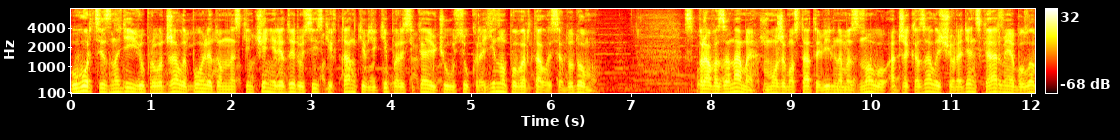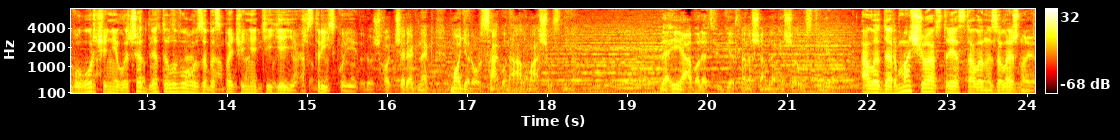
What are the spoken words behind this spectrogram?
Угорці з надією проводжали поглядом на скінчені ряди російських танків, які, пересікаючи усю країну, поверталися додому. Справа за нами можемо стати вільними знову, адже казали, що радянська армія була в Угорщині лише для тилового забезпечення тієї австрійської. Але дарма, що Австрія стала незалежною.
